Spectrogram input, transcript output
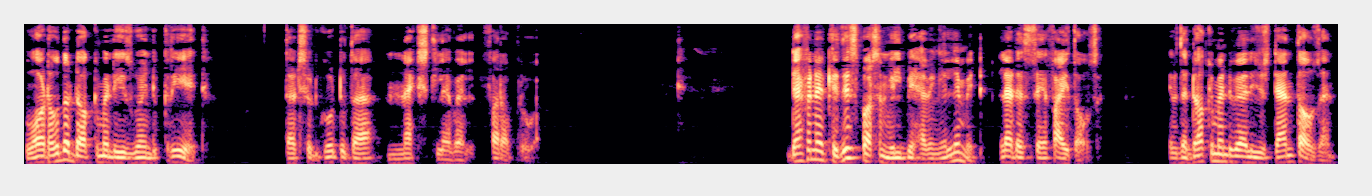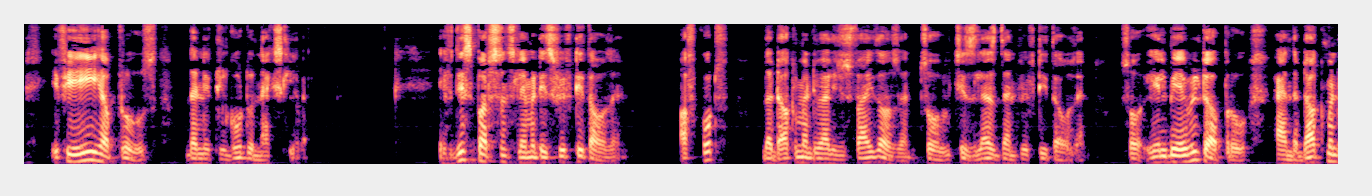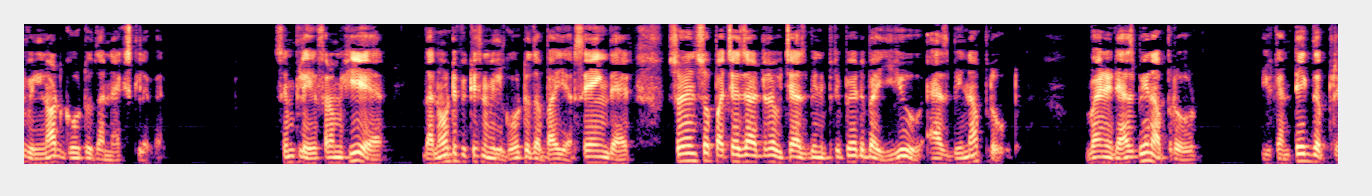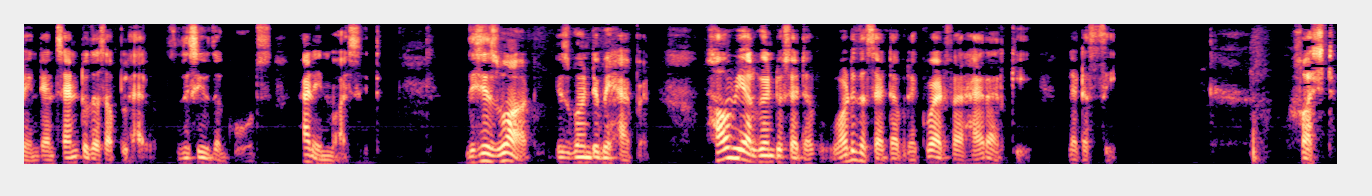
Whatever the document is going to create that should go to the next level for approval. Definitely this person will be having a limit. Let us say 5000 If the document value is 10,000, if he approves, then it will go to next level. If this person's limit is 50,000, of course, the document value is 5000, so which is less than 50,000. So he'll be able to approve and the document will not go to the next level. Simply from here, the notification will go to the buyer saying that so and so purchase order which has been prepared by you has been approved. When it has been approved, you can take the print and send to the supplier, receive the goods and invoice it. This is what is going to be happen. How we are going to set up, what is the setup required for hierarchy? Let us see. First,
